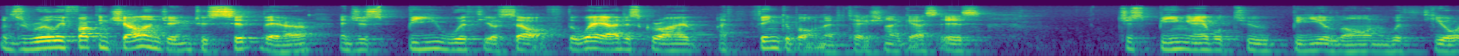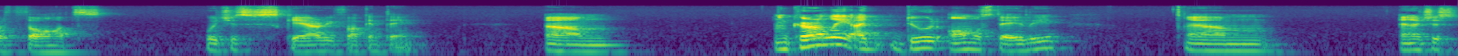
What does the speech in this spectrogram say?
it's really fucking challenging to sit there and just be with yourself. The way I describe, I think about meditation, I guess, is just being able to be alone with your thoughts, which is a scary fucking thing. Um, and currently I do it almost daily. Um, and I just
